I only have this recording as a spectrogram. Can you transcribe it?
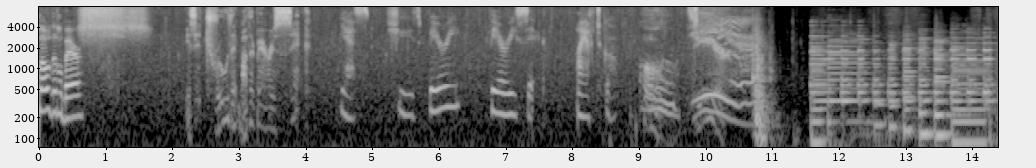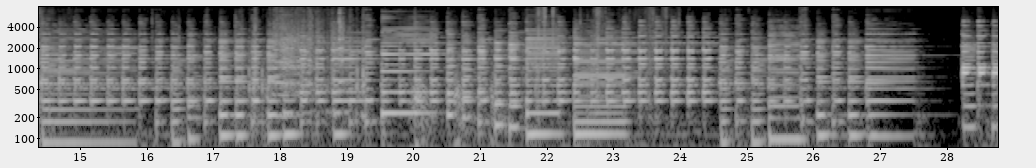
Hello, little bear. Shh. Is it true that Mother Bear is sick? Yes, she's very, very sick. I have to go. Oh, dear. Uh-oh.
